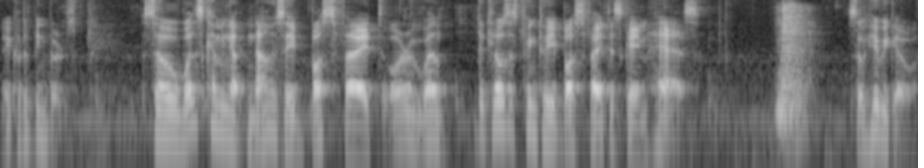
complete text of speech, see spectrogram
it could have been worse. So what is coming up now is a boss fight, or well, the closest thing to a boss fight this game has. So here we go.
